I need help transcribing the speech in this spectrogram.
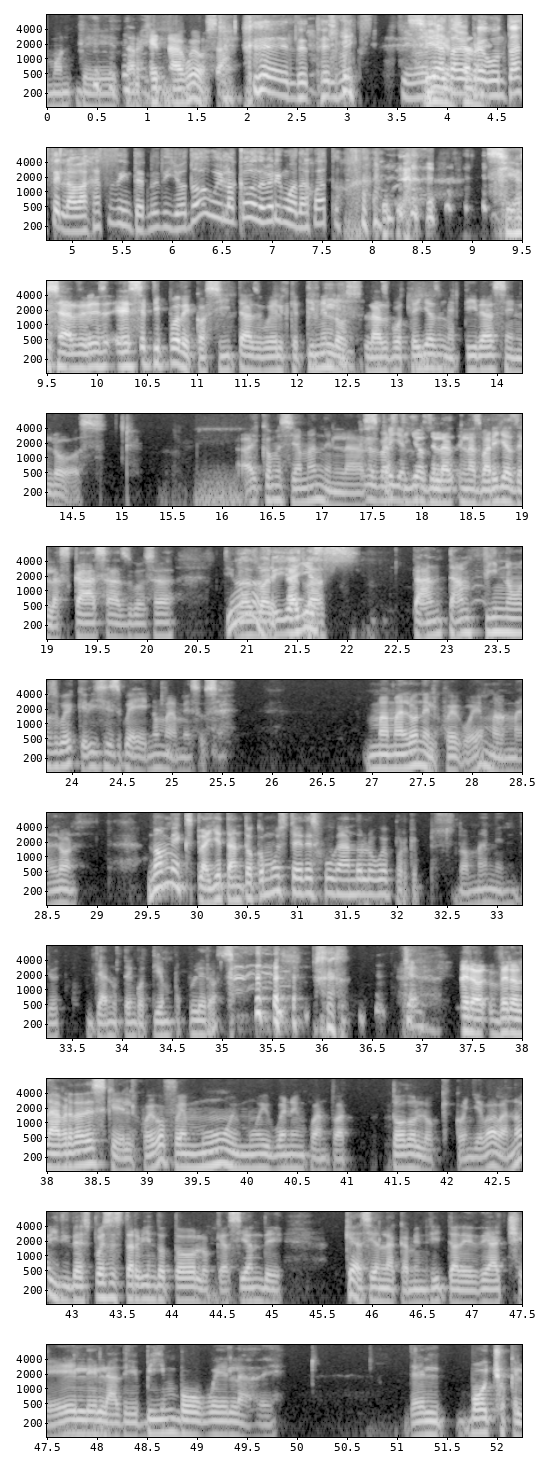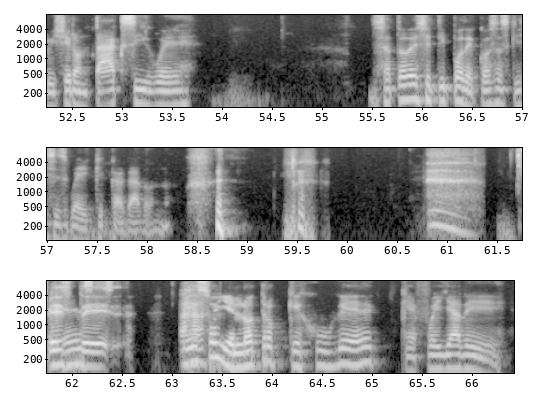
tarjeta, güey, o sea, El de Telmex. Sí, Sí, Sí, hasta me preguntaste, ¿la bajaste de internet? Y yo, no, güey, lo acabo de ver en Guanajuato. sí, o sea, ese tipo de cositas, güey, el que tiene los, las botellas metidas en los, ay, ¿cómo se llaman? En las, las varillas. castillos de la- en las varillas de las casas, güey, o sea, tiene Las unos varillas, detalles las... tan, tan finos, güey, que dices, güey, no mames, o sea, mamalón el juego, eh, mamalón. No me explayé tanto como ustedes jugándolo, güey, porque, pues, no mamen, yo ya no tengo tiempo, culeros. Pero, pero la verdad es que el juego fue muy, muy bueno en cuanto a todo lo que conllevaba, ¿no? Y después estar viendo todo lo que hacían de, que hacían la camionetita de DHL, la de Bimbo, güey, la de, del bocho que lo hicieron taxi, güey. O sea, todo ese tipo de cosas que dices, güey, qué cagado, ¿no? Este... Es-. Eso y el otro que jugué, que fue ya de,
